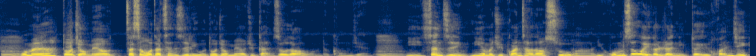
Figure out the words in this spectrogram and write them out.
嗯，我们多久没有在生活在城市里？我多久没有去感受到我们的空间？嗯，你甚至你你有没有去观察到树啊？因为我们身为一个人，你对于环境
